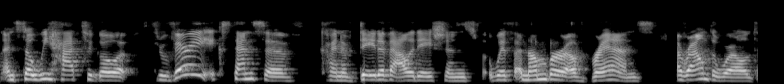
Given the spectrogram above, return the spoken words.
And so we had to go through very extensive kind of data validations with a number of brands around the world,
